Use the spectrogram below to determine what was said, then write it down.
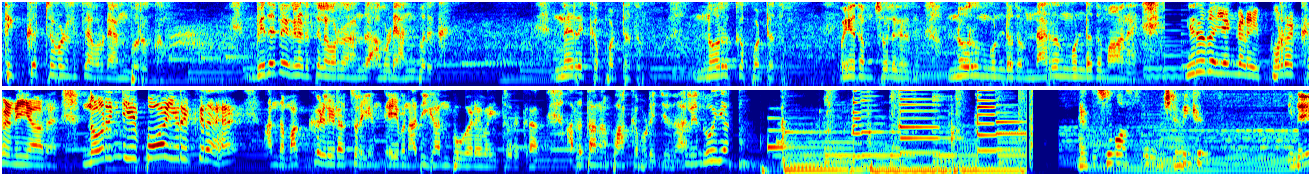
திக்கற்றவர்களிடத்தில் அவருடைய அன்பு இருக்கும். விதவைகளிடத்தில் அவருடைய அன்பு அவருடைய அன்பு இருக்கு. நெருக்கப்பட்டதும் நொறுக்கப்பட்டதும் வேதம் சொல்லுகிறது நொறுங்குண்டதும் நறுங்குண்டதுமான இருதயங்களை புறக்கணியாத நொறுங்கி போயிருக்கிற அந்த மக்களிடத்துல என் தேவன் அதிக அன்புகளை வைத்திருக்கிறார். அதை தான் நான் பார்க்க முடிஞ்சது. அல்லேலூயா இதே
